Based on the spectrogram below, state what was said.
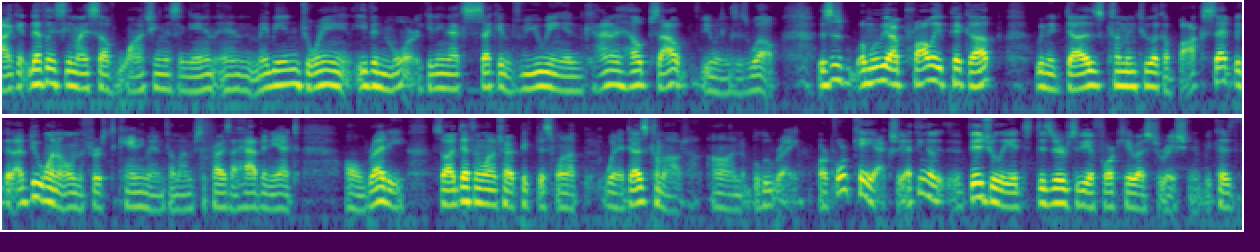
I can definitely see myself watching this again and maybe enjoying it even more, getting that second viewing and kind of helps out viewings as well. This is a movie I'll probably pick up when it does come into like a box set because I do want to own the first Candyman film. I'm surprised I haven't yet already. So I definitely want to try to pick this one up when it does come out on Blu-ray or 4K. Actually, I think uh, visually it deserves to be a 4K restoration because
